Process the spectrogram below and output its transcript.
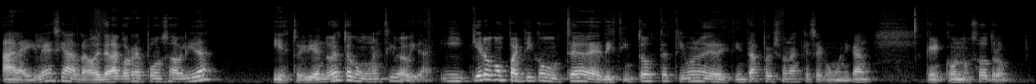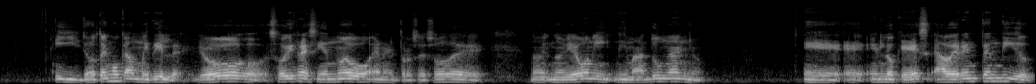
a la iglesia a través de la corresponsabilidad y estoy viendo esto como un estilo de vida. Y quiero compartir con ustedes distintos testimonios de distintas personas que se comunican con nosotros. Y yo tengo que admitirles, yo soy recién nuevo en el proceso de, no, no llevo ni, ni más de un año eh, eh, en lo que es haber entendido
